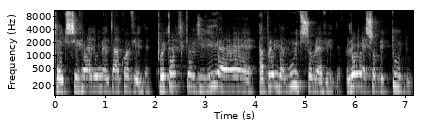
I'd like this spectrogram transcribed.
Tem que se realimentar com a vida. Portanto, o que eu diria é aprenda muito sobre a vida. Leia sobre tudo.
